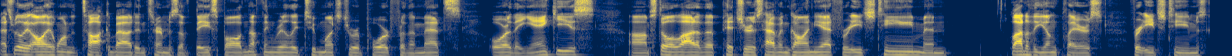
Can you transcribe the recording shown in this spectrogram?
That's really all I wanted to talk about in terms of baseball. Nothing really too much to report for the Mets or the Yankees. Um, still, a lot of the pitchers haven't gone yet for each team, and a lot of the young players for each teams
